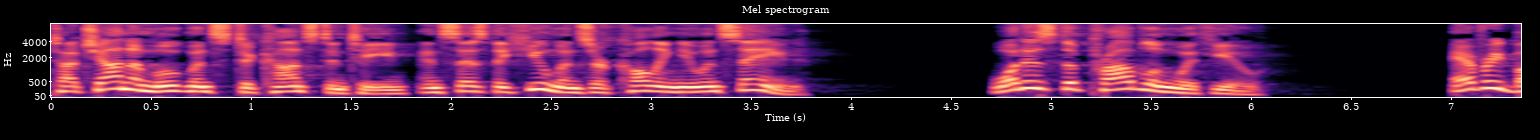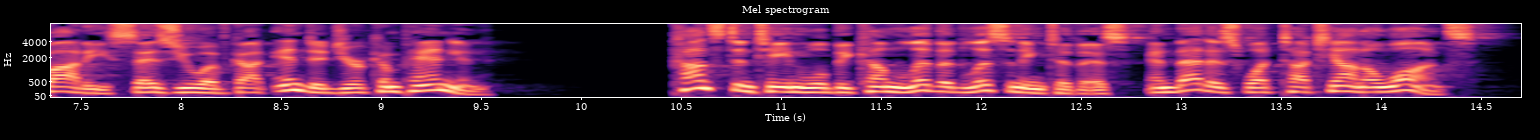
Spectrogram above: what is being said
Tatiana movements to Constantine and says the humans are calling you insane. What is the problem with you? Everybody says you have got ended your companion. Constantine will become livid listening to this, and that is what Tatiana wants.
